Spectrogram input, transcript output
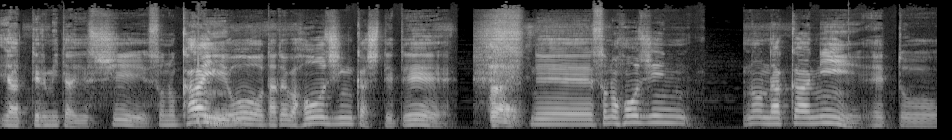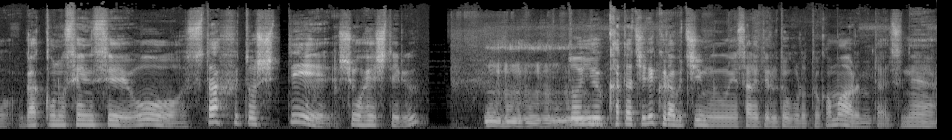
やってるみたいですしその会を例えば法人化してて、はい、でその法人の中に、えっと、学校の先生をスタッフとして招聘してるという形でクラブチーム運営されてるところとかもあるみたいですね。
